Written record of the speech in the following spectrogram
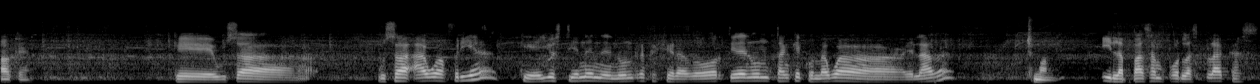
Ok. Que usa, usa agua fría que ellos tienen en un refrigerador. Tienen un tanque con agua helada y la pasan por las placas.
